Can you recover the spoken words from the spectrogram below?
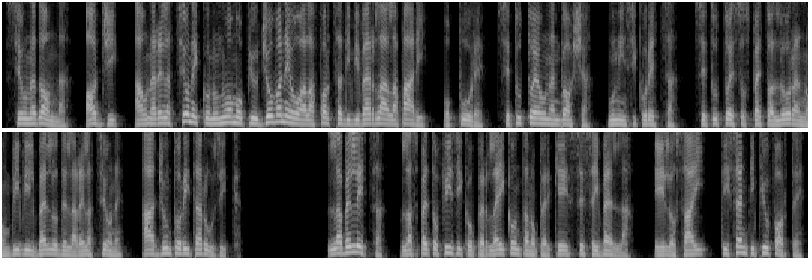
Se una donna, oggi, ha una relazione con un uomo più giovane o ha la forza di viverla alla pari, oppure, se tutto è un'angoscia, un'insicurezza, se tutto è sospetto allora non vivi il bello della relazione, ha aggiunto Rita Rusick. La bellezza, l'aspetto fisico per lei contano perché se sei bella, e lo sai, ti senti più forte.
